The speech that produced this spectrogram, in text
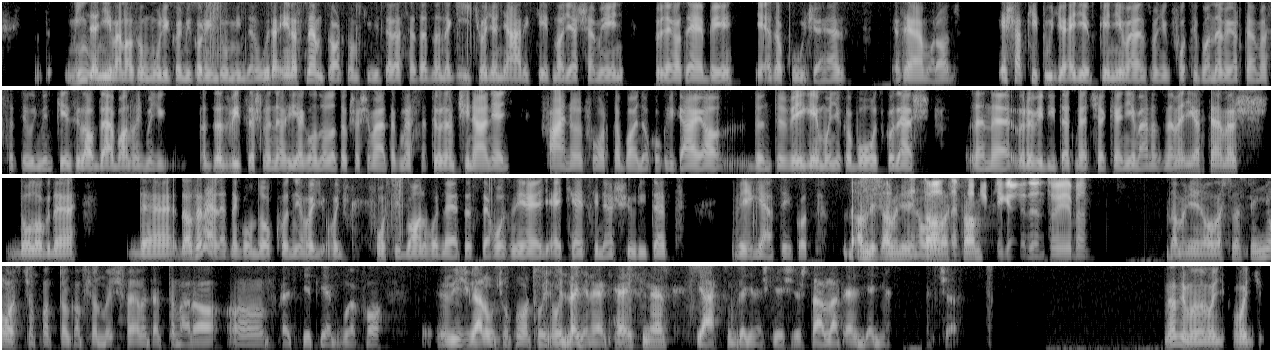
Minden nyilván azon múlik, hogy mikor indul minden újra. Én ezt nem tartom kivitelezhetetlennek, így, hogy a nyári két nagy esemény, főleg az EB, ez a kulcs ehhez, ez elmarad. És hát ki tudja egyébként, nyilván ez mondjuk fociban nem értelmezhető úgy, mint kézilabdában, hogy mondjuk az vicces lenne, a hülye gondolatok sosem álltak messze tőlem, csinálni egy Final Four a bajnokok ligája döntő végén, mondjuk a bohóckodás lenne rövidített meccsekkel, nyilván az nem egy értelmes dolog, de, de, de azon el lehetne gondolkodni, hogy, hogy fociban hogy lehet összehozni egy egyhelyszínes sűrített végjátékot. De Andris, amennyire én olvastam... Nem döntőjében. De amennyire én olvastam, ezt még nyolc csapattal kapcsolatban is felvetette már a, a egy-két ilyen UEFA vizsgálócsoport, hogy, hogy legyen egy helyszínen, játszunk egyenes késéses táblát egy-egy meccsel. De azért mondom, hogy, hogy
